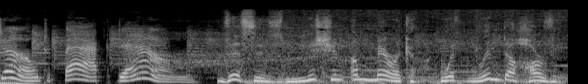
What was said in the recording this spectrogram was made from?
Don't back down. This is Mission America with Linda Harvey.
